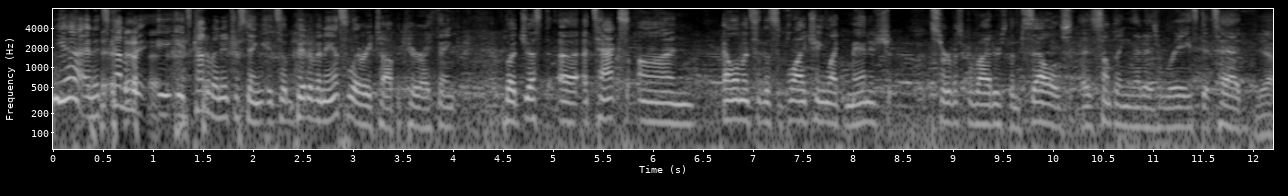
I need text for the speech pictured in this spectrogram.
Yeah, and it's kind of a, it's kind of an interesting. It's a bit of an ancillary topic here, I think, but just uh, attacks on elements of the supply chain, like managed service providers themselves, as something that has raised its head. Yeah.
